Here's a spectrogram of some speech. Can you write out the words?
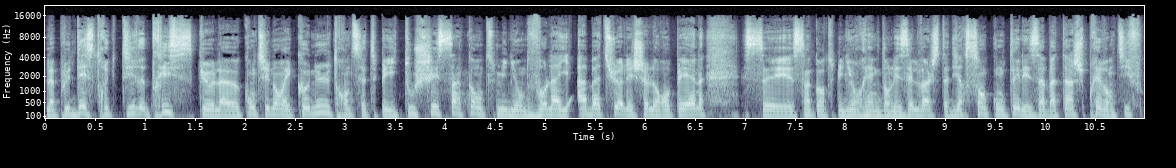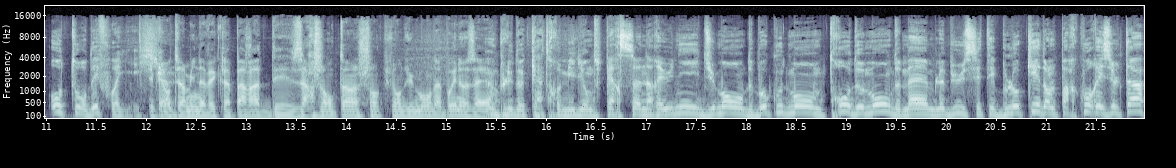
la plus destructrice que le continent ait connue. 37 pays touchés, 50 millions de volailles abattues à l'échelle européenne. C'est 50 millions rien que dans les élevages, c'est-à-dire sans compter les abattages préventifs autour des foyers. Et puis on termine avec la parade des Argentins champions du monde à Buenos Aires. Plus de 4 millions de personnes réunies, du monde, beaucoup de monde, trop de monde même. Le bus était bloqué dans le parcours. Résultat,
